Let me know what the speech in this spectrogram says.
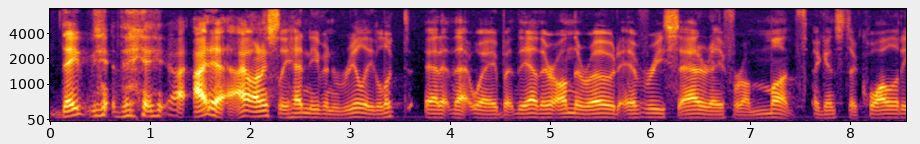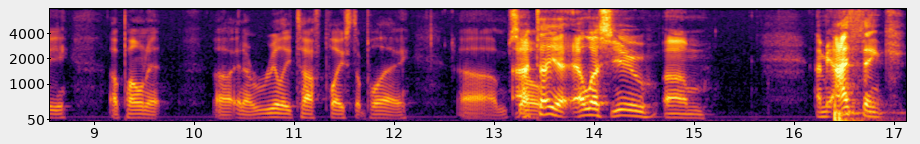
they they I, I honestly hadn't even really looked at it that way, but yeah, they're on the road every Saturday for a month against a quality opponent uh, in a really tough place to play. Um, so I tell you, LSU. Um, I mean, I think,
